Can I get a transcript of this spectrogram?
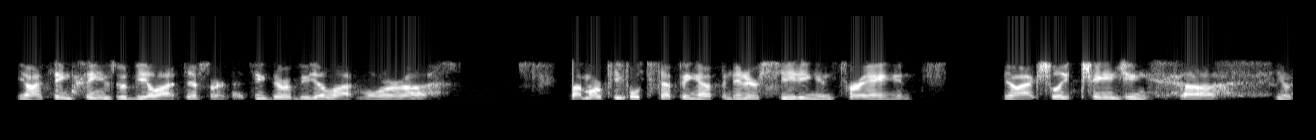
you know, I think things would be a lot different. I think there would be a lot more uh, a lot more people stepping up and interceding and praying and you know actually changing uh, you know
